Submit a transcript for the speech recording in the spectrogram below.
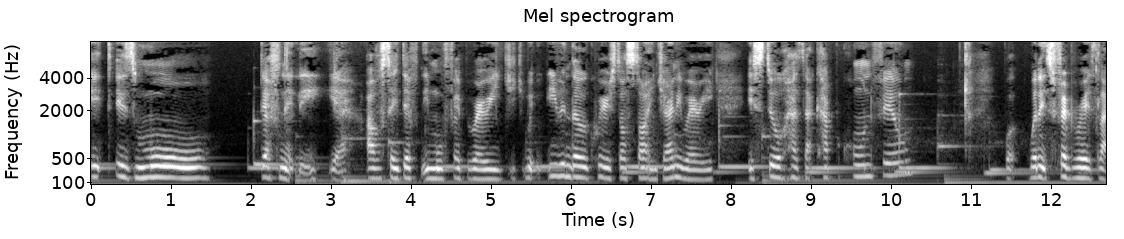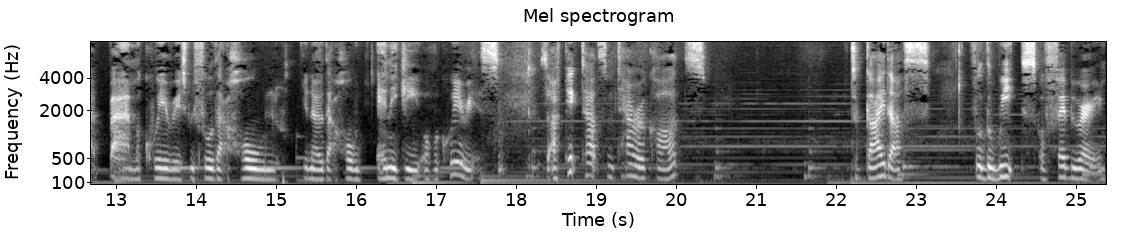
it is more definitely yeah. I would say definitely more february even though aquarius does start in january it still has that capricorn feel. But when it's february it's like bam aquarius. We feel that whole you know that whole energy of aquarius. So i've picked out some tarot cards to guide us for the weeks of february.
